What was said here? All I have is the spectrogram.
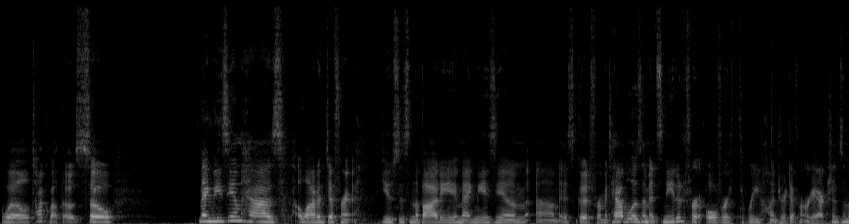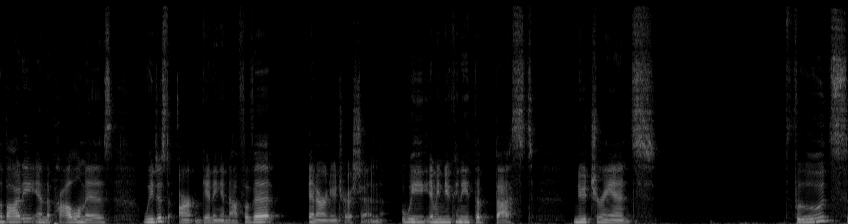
will talk about those. So, magnesium has a lot of different uses in the body. Magnesium um, is good for metabolism. It's needed for over 300 different reactions in the body. And the problem is, we just aren't getting enough of it in our nutrition. We, I mean, you can eat the best nutrient foods,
